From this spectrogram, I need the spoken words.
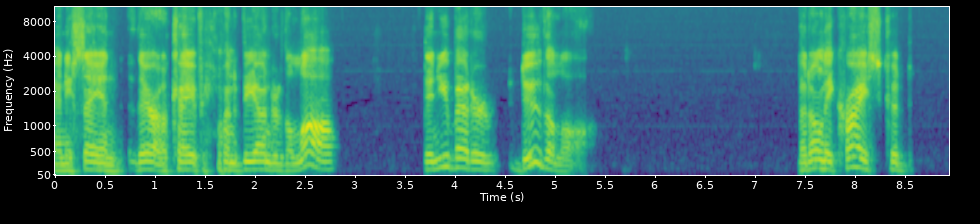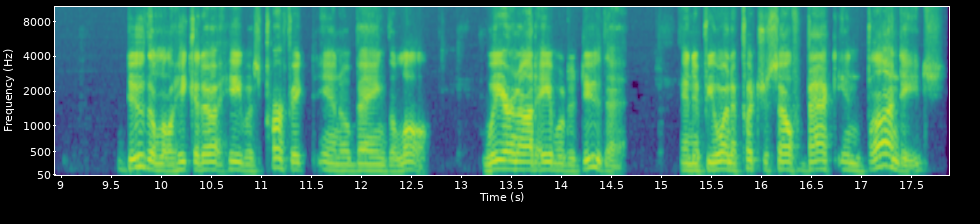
And he's saying they're okay if you want to be under the law, then you better do the law. But only Christ could do the law. He could uh, he was perfect in obeying the law. We are not able to do that. And if you want to put yourself back in bondage,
